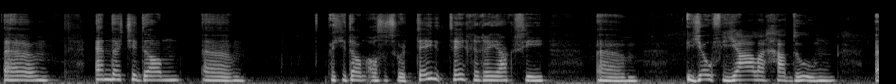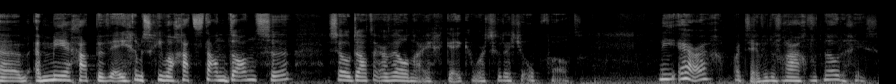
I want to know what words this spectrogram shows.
Ehm, en dat je dan, ehm, dat je dan als een soort te- tegenreactie ehm jovialer gaat doen en meer gaat bewegen. Misschien wel gaat staan dansen, zodat er wel naar je gekeken wordt, zodat je opvalt. Niet erg, maar het is even de vraag of het nodig is.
